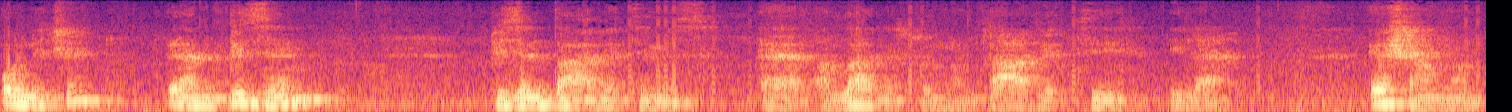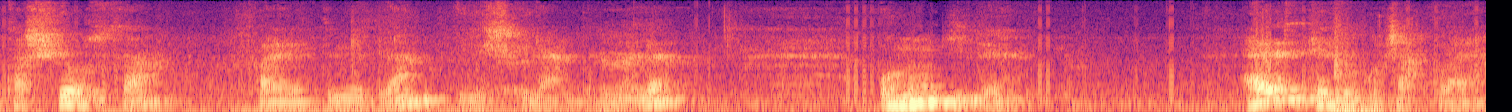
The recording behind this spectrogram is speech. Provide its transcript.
Onun için yani bizim bizim davetimiz eğer Allah Resulü'nün daveti ile eş anlam taşıyorsa gayretimizle ilişkilendirmeli. Onun gibi herkesi kucaklayan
